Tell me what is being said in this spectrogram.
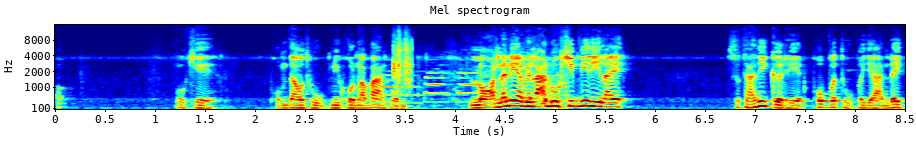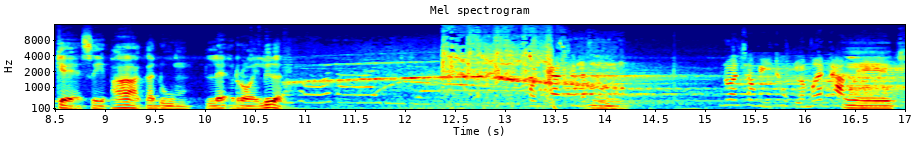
อ๋อโอเค ผมเดาถูกมีคนมาบ้านผม หลอนนะเนี่ย เวลาดูคลิปนี้ทีไร สถานที่เกิดเหตุพบวัตถุพยานได้แก่เศษผ้ากระดุมและรอยเลือด ผลการชนสูตรนวลชวีถูกละเมิดทางโอเพศเค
